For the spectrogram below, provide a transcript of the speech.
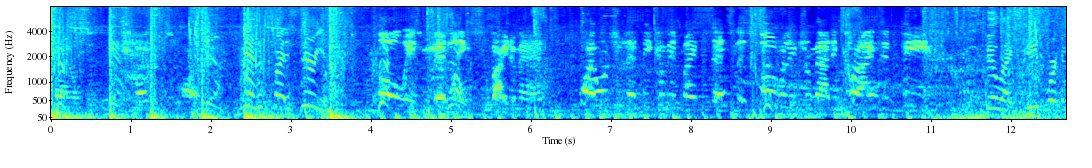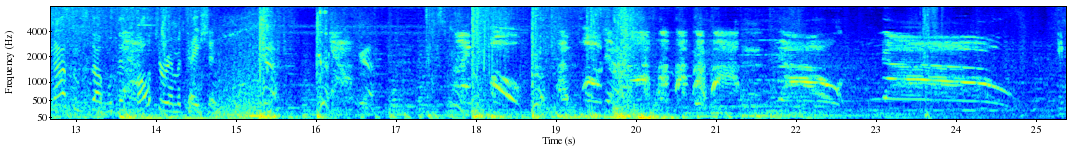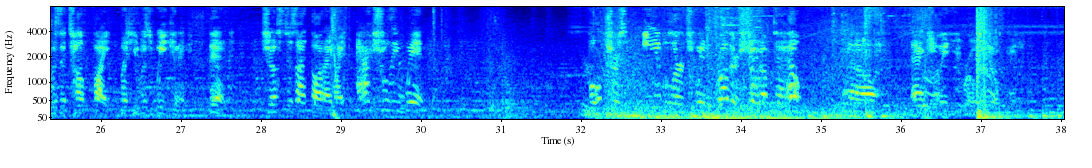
This fight hard. Man, this fight is serious. Always meddling, Spider-Man! Why won't you let me commit my senseless, overly dramatic crimes in peace? Feel like Pete's working out some stuff with this vulture imitation. I'm old! I'm old no! No! It was a tough fight, but he was weakening. Then, just as I thought I might actually win, Vulture's eviler twin brother showed up to help. Well, actually, he killed me.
